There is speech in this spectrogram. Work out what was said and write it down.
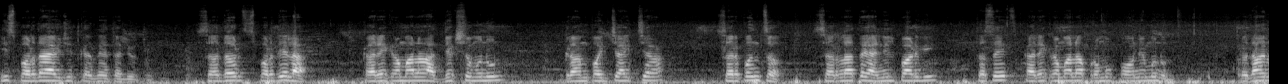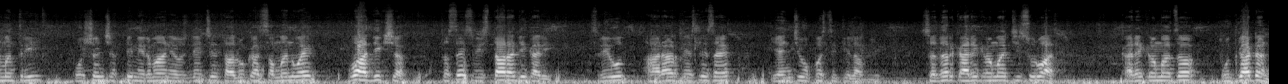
ही स्पर्धा आयोजित करण्यात आली होती. सदर स्पर्धेला कार्यक्रमाला अध्यक्ष म्हणून ग्रामपंचायतच्या सरपंच सरलाताई अनिल पाडवी तसेच कार्यक्रमाला प्रमुख पाहुणे म्हणून प्रधानमंत्री पोषण शक्ती निर्माण योजनेचे तालुका समन्वयक व अधीक्षक तसेच विस्तार अधिकारी श्रीयुत आर आर देसले साहेब यांची उपस्थिती लाभली. सदर कार्यक्रमाची सुरुवात कार्यक्रमाचं उद्घाटन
